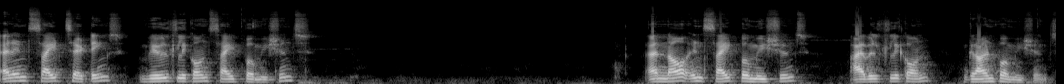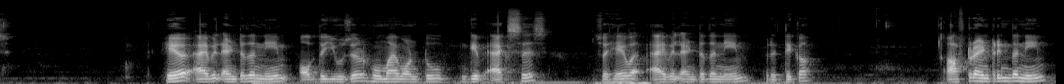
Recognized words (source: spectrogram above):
and in site settings we will click on site permissions. And now in site permissions I will click on grant permissions. Here I will enter the name of the user whom I want to give access. So here I will enter the name Ritika. After entering the name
